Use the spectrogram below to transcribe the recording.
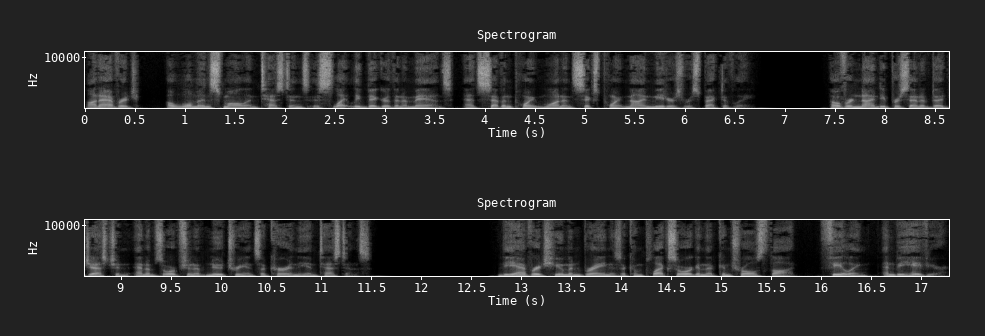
On average, a woman's small intestines is slightly bigger than a man's, at 7.1 and 6.9 meters respectively. Over 90% of digestion and absorption of nutrients occur in the intestines. The average human brain is a complex organ that controls thought, feeling, and behavior.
